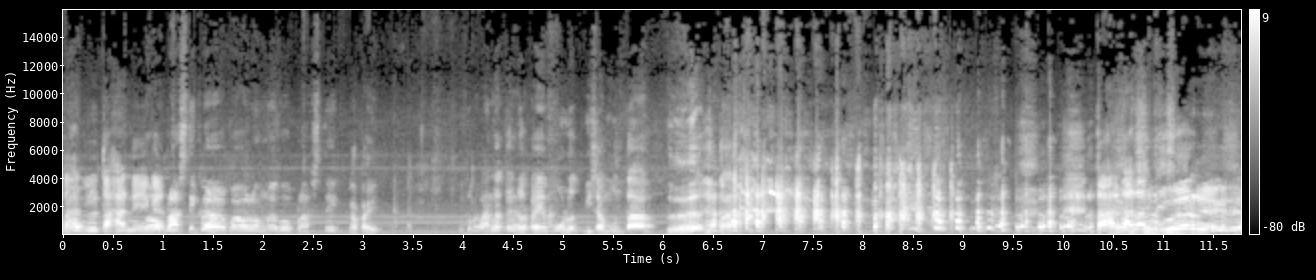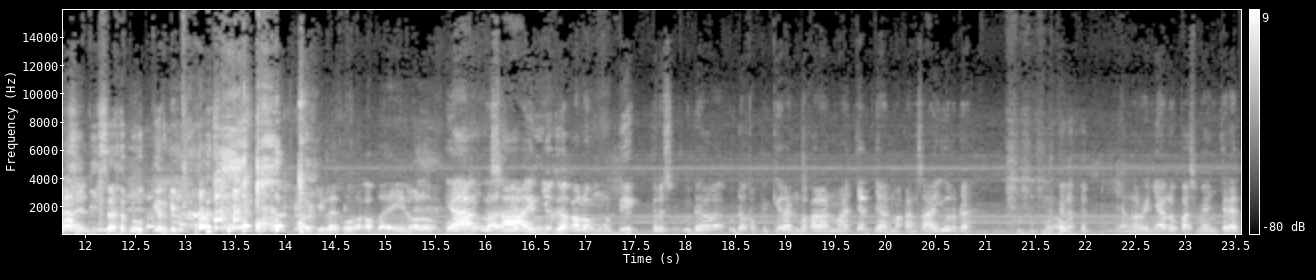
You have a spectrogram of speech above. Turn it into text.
Tahan Bawa- dulu tahan nih bawa kan? plastik lah kalau enggak bawa plastik. Ngapain? Itu pantat udah kayak mulut bisa muntah. di plastik. tahan tahan buar ya gitu. Masih bisa boker di Oh, gila gua gak kebayin kalau ya usahain aja. juga kalau mudik terus udah udah kepikiran bakalan macet jangan makan sayur dah yang ngerinya lu pas mencret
